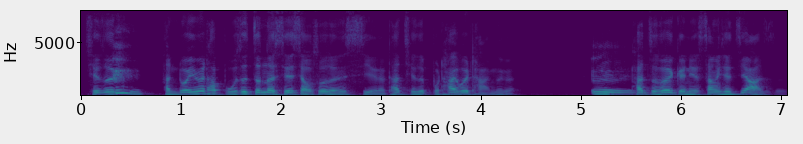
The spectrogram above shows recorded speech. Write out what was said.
其实 很多，因为他不是真的写小说的人写的，他其实不太会谈这个，嗯，他只会给你上一些价值，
